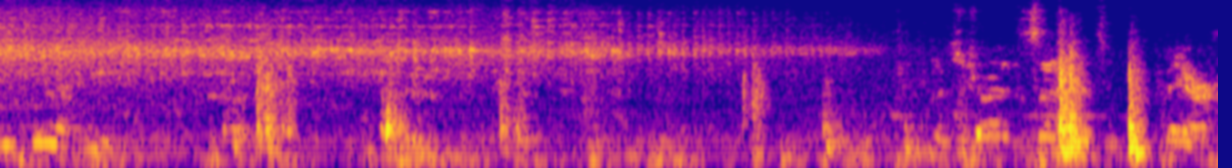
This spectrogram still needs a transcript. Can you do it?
Let's try the side that's bare.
